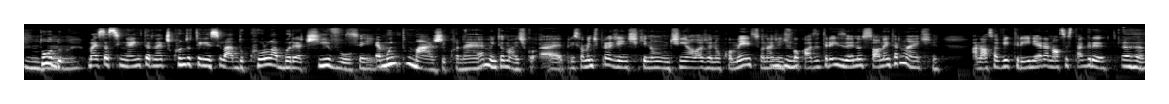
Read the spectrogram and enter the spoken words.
Uhum. tudo, mas assim, a internet, quando tem esse lado colaborativo, Sim. é muito mágico, né? É muito mágico. É, principalmente pra gente que não tinha loja no começo, né? A Uhum. gente ficou quase três anos só na internet. A nossa vitrine era nosso Instagram. Aham.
